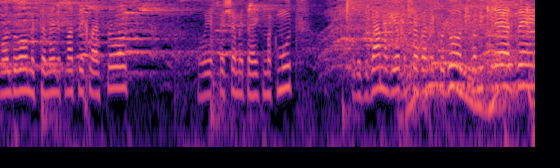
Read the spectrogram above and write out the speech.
מולדרום מסמנת מה צריך לעשות. הוא יפה שם את ההתמקמות. וזה גם מגיעות עכשיו הנקודות, במקרה הזה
